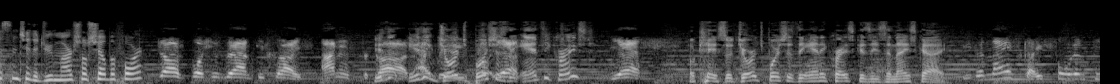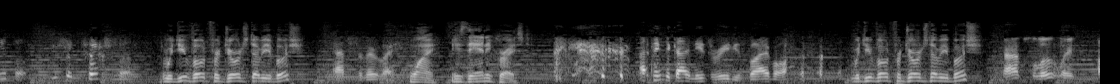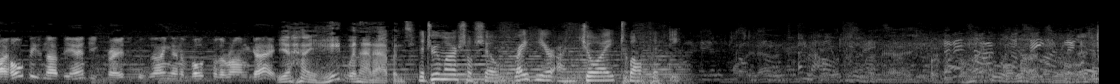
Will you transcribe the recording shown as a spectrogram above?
listened to the Drew Marshall Show before? George Bush is the Antichrist. Honest to You God. think, you think I George Bush so. is yes. the Antichrist? Yes. Okay, so George Bush is the Antichrist because he's a nice guy. He's a nice guy. He's fooling people. He's a trickster. Would you vote for George W. Bush? Absolutely. Why? He's the Antichrist. I think the guy needs to read his Bible. Would you vote for George W. Bush? Absolutely. I hope he's not the Antichrist because I'm going to vote for the wrong guy. Yeah, I hate when that happens. The Drew Marshall Show, right here on Joy 1250.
